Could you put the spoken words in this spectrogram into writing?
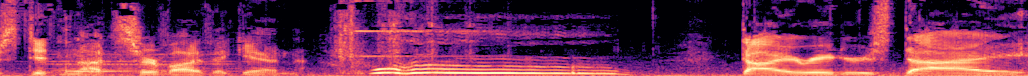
Raiders did not survive again. Woohoo! Die, Raiders, die!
